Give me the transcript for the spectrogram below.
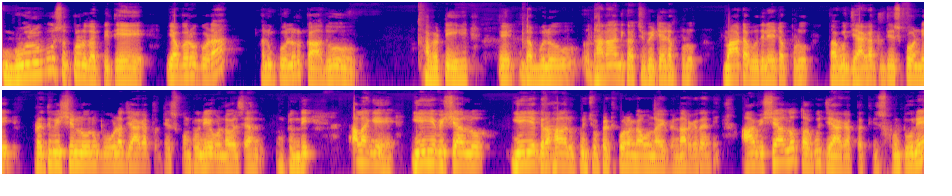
గురువు శుక్రుడు తప్పితే ఎవరు కూడా అనుకూలురు కాదు. కాబట్టి డబ్బులు ధనాన్ని ఖర్చు పెట్టేటప్పుడు మాట వదిలేటప్పుడు తగు జాగ్రత్తలు తీసుకోండి. ప్రతి విషయంలోనూ కూడా జాగ్రత్త తీసుకుంటూనే ఉండవలసి ఉంటుంది. అలాగే ఏ ఏ విషయాల్లో ఏ ఏ గ్రహాలు కొంచెం ప్రతికూలంగా ఉన్నాయి విన్నారు కదండి. ఆ విషయాల్లో తగు జాగ్రత్త తీసుకుంటూనే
